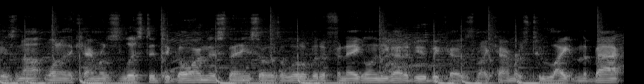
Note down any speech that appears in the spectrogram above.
is not one of the cameras listed to go on this thing, so there's a little bit of finagling you got to do because my camera's too light in the back.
